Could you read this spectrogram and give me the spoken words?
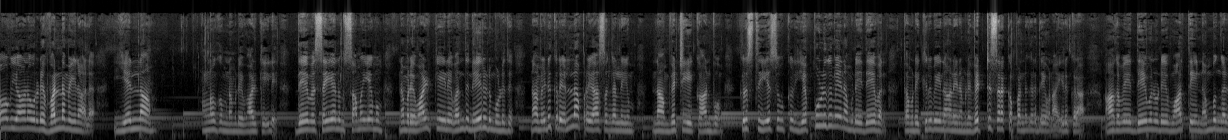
ஆவியானவருடைய வல்லமையினால எல்லாம் ஆகும் நம்முடைய வாழ்க்கையிலே. தேவ செயலும் சமயமும் நம்முடைய வாழ்க்கையிலே வந்து நேரிடும் பொழுது நாம் எடுக்கிற எல்லா பிரயாசங்கள்லையும் நாம் வெற்றியை காண்போம். கிறிஸ்து இயேசுவுக்கு எப்பொழுதுமே நம்முடைய தேவன் தம்முடைய கிருபையினாலே நம்மளை வெற்றி சிறக்க பண்ணுகிற தேவனாக இருக்கிறார். ஆகவே தேவனுடைய வார்த்தையை நம்புங்கள்.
